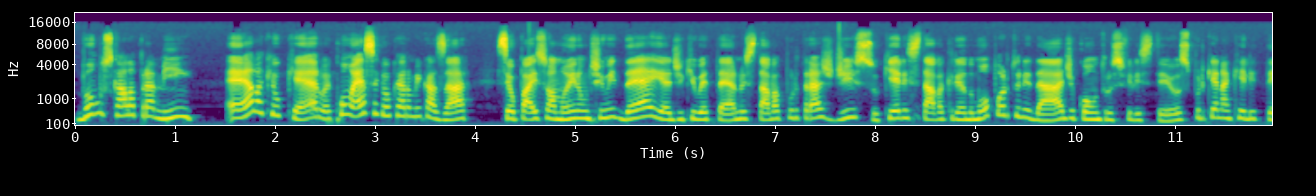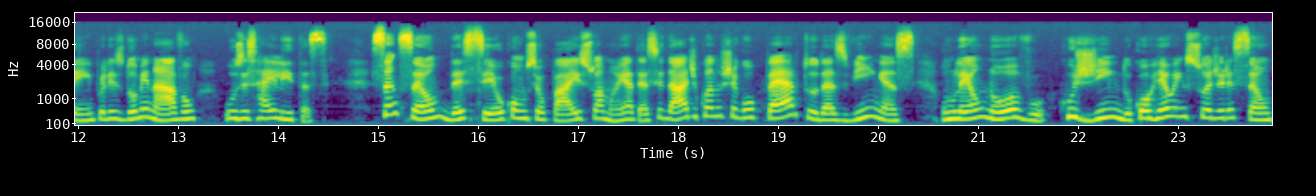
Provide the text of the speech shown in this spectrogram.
Vão buscá-la para mim. É ela que eu quero, é com essa que eu quero me casar. Seu pai e sua mãe não tinham ideia de que o Eterno estava por trás disso, que ele estava criando uma oportunidade contra os filisteus, porque naquele tempo eles dominavam os israelitas. Sansão desceu com seu pai e sua mãe até a cidade. Quando chegou perto das vinhas, um leão novo, rugindo, correu em sua direção.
